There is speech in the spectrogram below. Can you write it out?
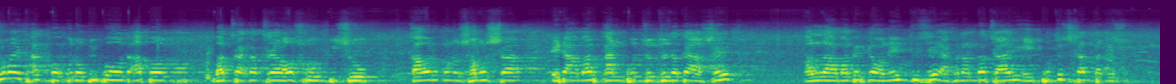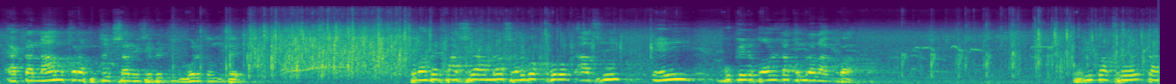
সময় থাকব। কোনো বিপদ, আপদ বাচ্চা কাচ্চা অসুখ, বিসুখ, কারোর কোনো সমস্যা, এটা আমার কান পর্যন্ত যাতে আসে। আল্লাহ আমাদেরকে অনেক দিছে, এখন আমরা চাই এই প্রতিষ্ঠানটাকে একটা নাম করা প্রতিষ্ঠান হিসেবে গড়ে তুলতে তোমাদের পাশে আমরা সর্বক্ষণ আছি, এই বুকের বলটা তোমরা রাখবা। ঠিক আছে, তা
